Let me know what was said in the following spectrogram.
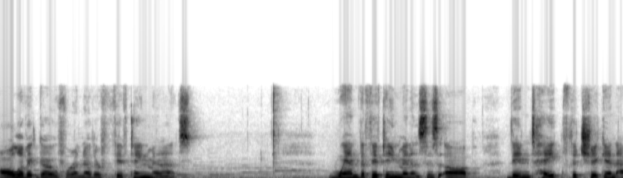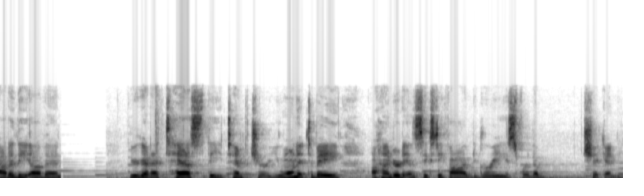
all of it go for another 15 minutes. When the 15 minutes is up, then take the chicken out of the oven. You're gonna test the temperature. You want it to be 165 degrees for the chicken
